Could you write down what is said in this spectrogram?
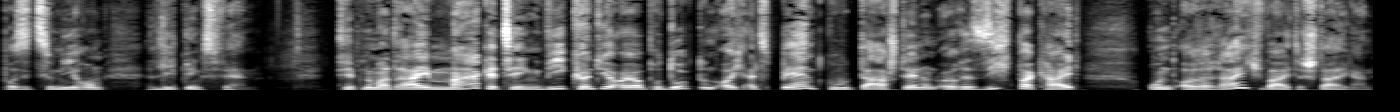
Positionierung, Lieblingsfan. Tipp Nummer drei, Marketing. Wie könnt ihr euer Produkt und euch als Band gut darstellen und eure Sichtbarkeit und eure Reichweite steigern?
